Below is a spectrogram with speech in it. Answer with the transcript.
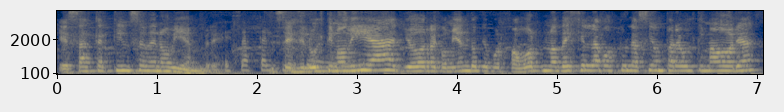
Es hasta el 15 de noviembre. Es hasta el es el último día. Yo recomiendo que por favor no dejen la postulación para última hora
